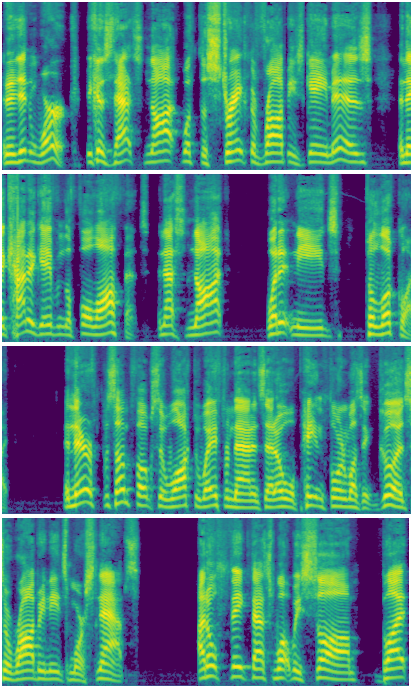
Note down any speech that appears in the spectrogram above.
And it didn't work because that's not what the strength of Robby's game is. And they kind of gave him the full offense. And that's not what it needs to look like. And there are some folks that walked away from that and said, oh, well, Payton Thorne wasn't good. So Robby needs more snaps. I don't think that's what we saw, but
